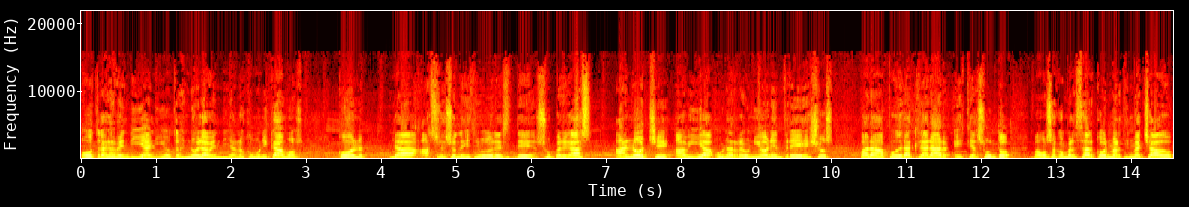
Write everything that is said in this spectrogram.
otras las vendían y otras no la vendían. Nos comunicamos con la Asociación de Distribuidores de Supergas. Anoche había una reunión entre ellos para poder aclarar este asunto. Vamos a conversar con Martín Machado,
